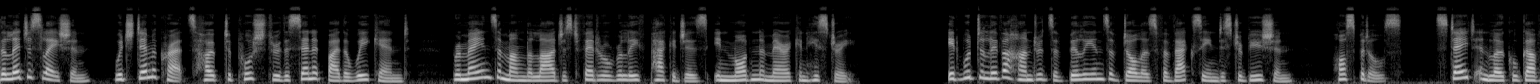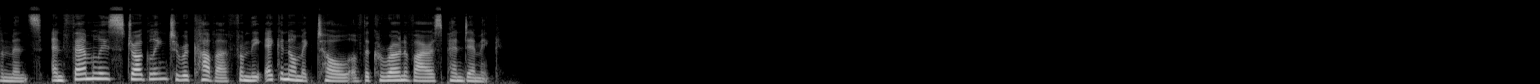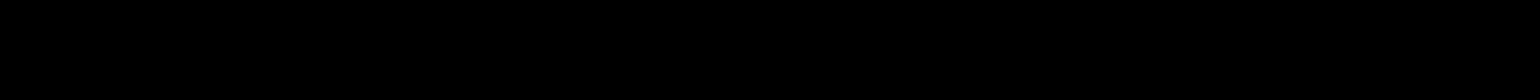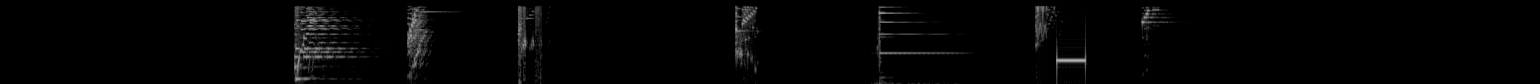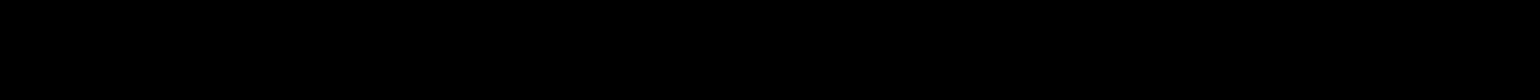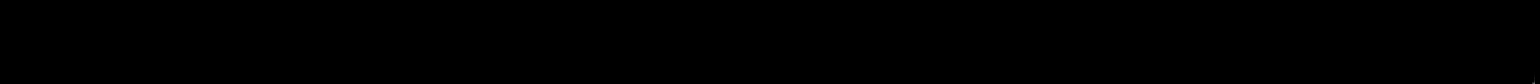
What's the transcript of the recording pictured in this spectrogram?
The legislation, which Democrats hope to push through the Senate by the weekend, remains among the largest federal relief packages in modern American history. It would deliver hundreds of billions of dollars for vaccine distribution, hospitals, state and local governments, and families struggling to recover from the economic toll of the coronavirus pandemic.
